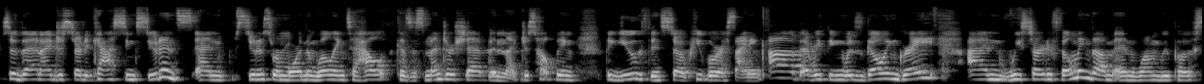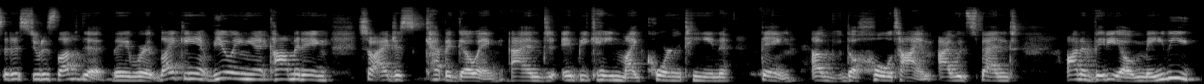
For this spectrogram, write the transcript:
so then I just started casting students, and students were more than willing to help because it's mentorship and like just helping the youth. And so people were signing up, everything was going great. And we started filming them. And when we posted it, students loved it. They were liking it, viewing it, commenting. So I just kept it going. And it became my quarantine thing of the whole time. I would spend on a video maybe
